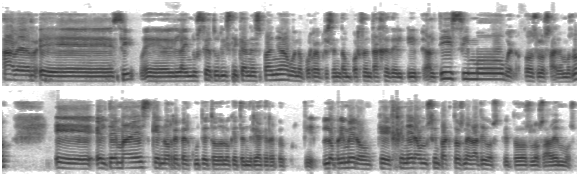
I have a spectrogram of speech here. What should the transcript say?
A ver, eh, sí, eh, la industria turística en España, bueno, pues representa un porcentaje del PIB altísimo, bueno, todos lo sabemos, ¿no? Eh, el tema es que no repercute todo lo que tendría que repercutir. Lo primero, que genera unos impactos negativos, que todos lo sabemos,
